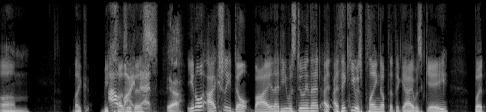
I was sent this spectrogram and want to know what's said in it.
um, like because buy of this. yeah. You know, what? I actually don't buy that he was doing that. I, I think he was playing up that the guy was gay, but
